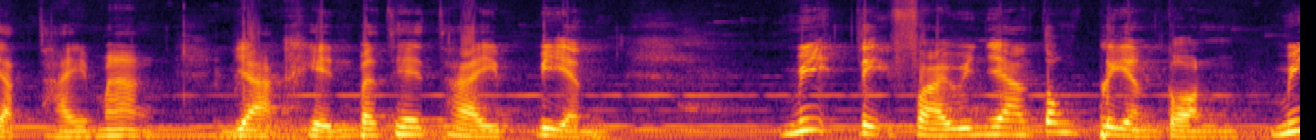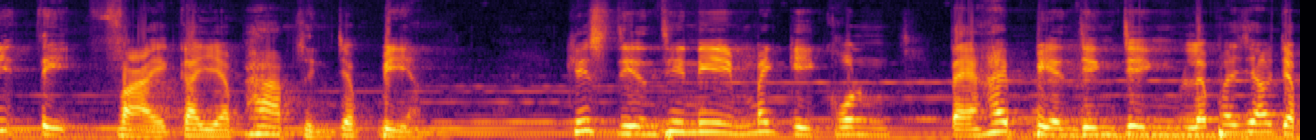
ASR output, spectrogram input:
จักรไทยมาก อยากเห็นประเทศไทยเปลี่ยน มิติฝ่ายวิญญาณต้องเปลี่ยนก่อน มิติฝ่ายกายภาพถึงจะเปลี่ยน คริสเตียนที่นี่ไม่กี่คนแต่ให้เปลี่ยนจริง ๆ แล้วพระเจ้าจะ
